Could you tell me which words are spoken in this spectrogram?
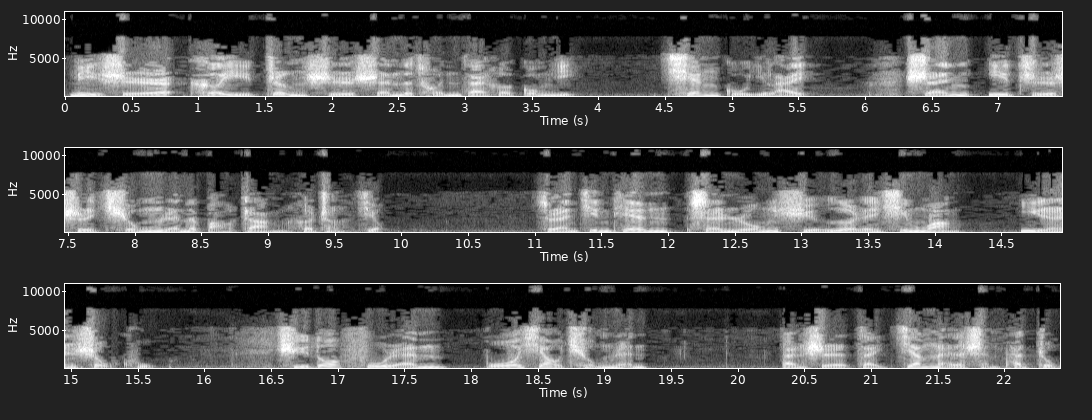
历史可以证实神的存在和公义。千古以来，神一直是穷人的保障和拯救。虽然今天神容许恶人兴旺，一人受苦，许多富人薄笑穷人，但是在将来的审判中，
